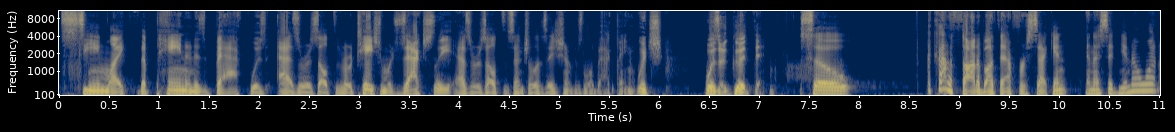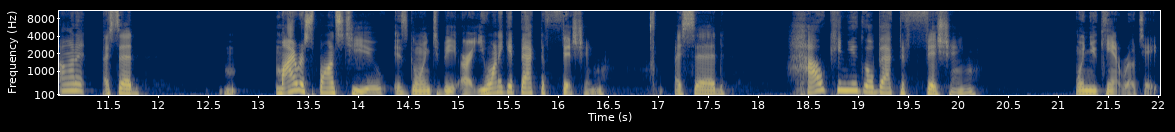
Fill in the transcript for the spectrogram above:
seem like the pain in his back was as a result of rotation, which was actually as a result of centralization of his low back pain, which was a good thing. So I kind of thought about that for a second and I said, you know what, Onnit? I said, my response to you is going to be, all right, you want to get back to fishing. I said, how can you go back to fishing when you can't rotate?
